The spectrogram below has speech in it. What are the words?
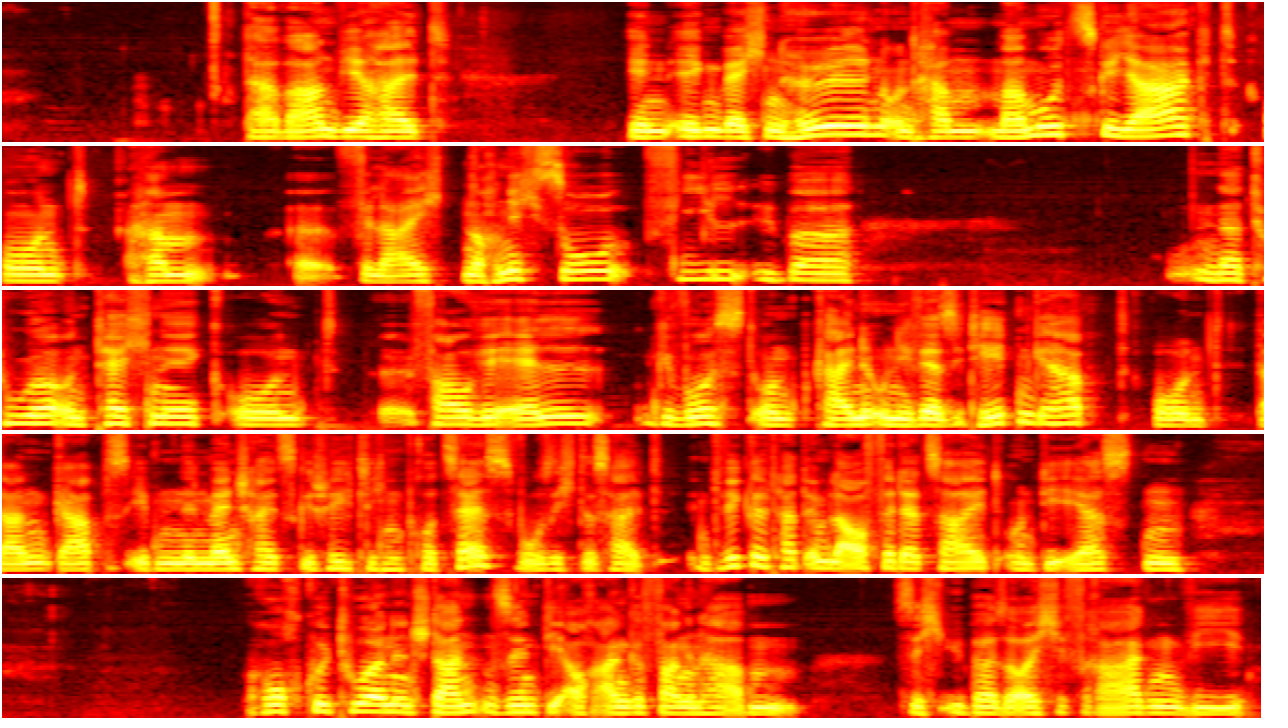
da waren wir halt in irgendwelchen Höhlen und haben Mammuts gejagt und haben äh, vielleicht noch nicht so viel über Natur und Technik und VWL gewusst und keine Universitäten gehabt. Und dann gab es eben einen menschheitsgeschichtlichen Prozess, wo sich das halt entwickelt hat im Laufe der Zeit und die ersten Hochkulturen entstanden sind, die auch angefangen haben, sich über solche Fragen wie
